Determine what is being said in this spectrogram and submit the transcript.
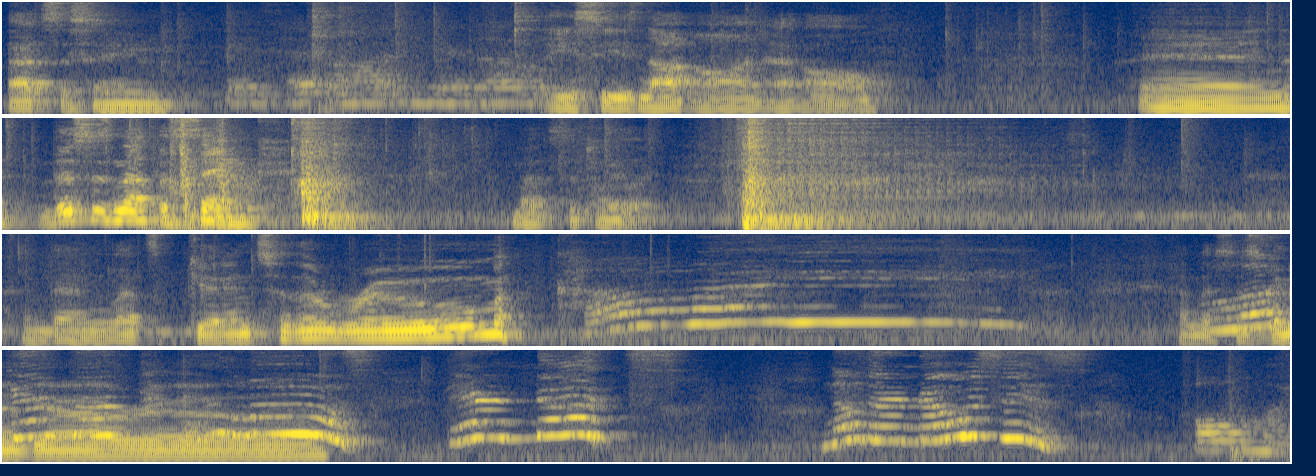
That's the same. It's hot in here though. AC is not on at all. And this is not the sink, that's the toilet. And then let's get into the room. Kawaii. And this is gonna be our room. pillows. They're nuts. No, they're noses. Oh my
